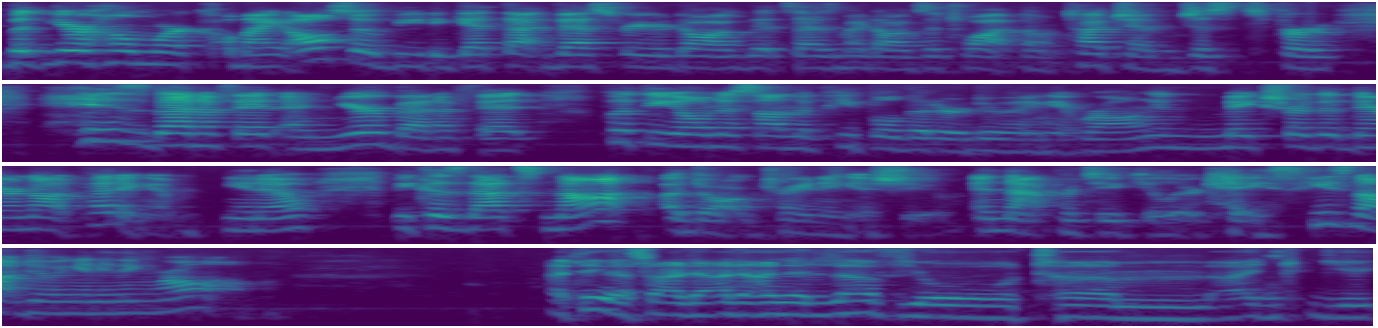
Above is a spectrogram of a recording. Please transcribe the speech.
But your homework might also be to get that vest for your dog that says, My dog's a twat, don't touch him, just for his benefit and your benefit. Put the onus on the people that are doing it wrong and make sure that they're not petting him, you know, because that's not a dog training issue in that particular case. He's not doing anything wrong. I think that's and I love your term, you,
